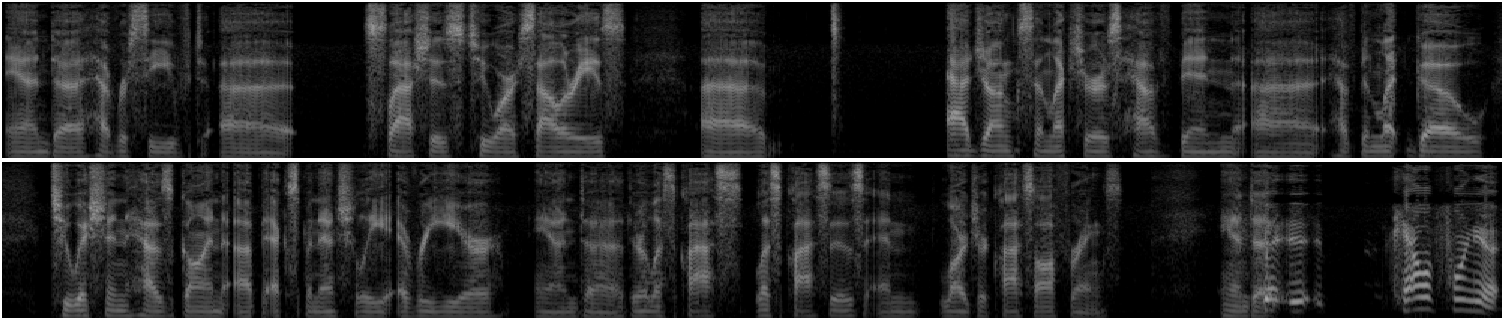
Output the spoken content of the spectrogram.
and uh, have received slashes to our salaries. Adjuncts and lecturers have been have been let go. Tuition has gone up exponentially every year, and uh, there are less class less classes and larger class offerings. And California,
